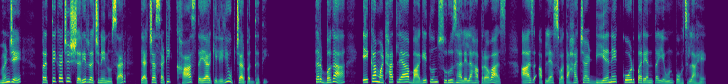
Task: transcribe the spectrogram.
म्हणजे प्रत्येकाच्या शरीररचनेनुसार त्याच्यासाठी खास तयार केलेली उपचार पद्धती. तर बघा एका मठातल्या बागेतून सुरू झालेला हा प्रवास आज आपल्या स्वतःच्या डी एन ए कोडपर्यंत येऊन पोहोचला आहे.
